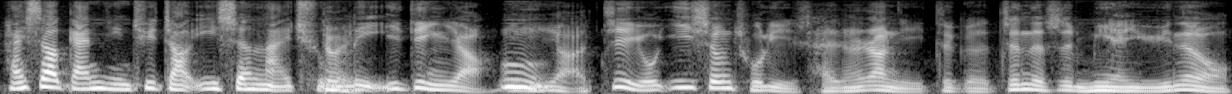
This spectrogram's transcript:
还是要赶紧去找医生来处理。一定要，一定要借由医生处理，才能让你这个真的是免于那种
